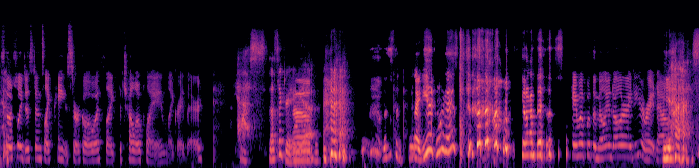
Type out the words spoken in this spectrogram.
socially distance like paint circle with like the cello playing like right there. yes that's a great Um, idea this is a good idea. Come on, guys. Get on this. Came up with a million dollar idea right now. yes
